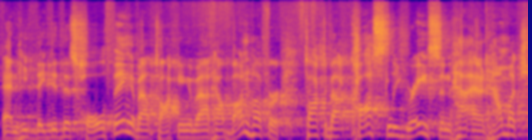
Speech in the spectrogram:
And he, they did this whole thing about talking about how Bonhoeffer talked about costly grace and how, and how much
